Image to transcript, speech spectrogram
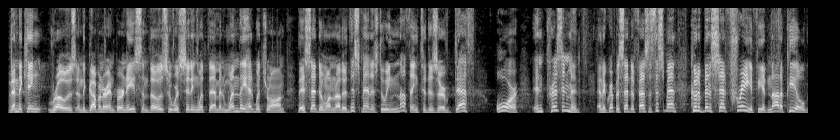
Then the king rose, and the governor and Bernice and those who were sitting with them, and when they had withdrawn, they said to one another, This man is doing nothing to deserve death or imprisonment. And Agrippa said to Festus, This man could have been set free if he had not appealed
